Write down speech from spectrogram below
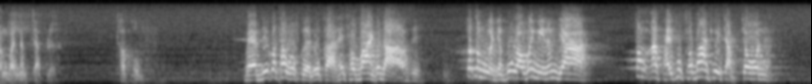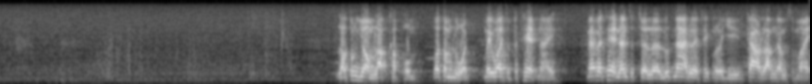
รางวัลนำจับเลย ครับผม แบบนี้ก็เท่ากับเกิดโอกาสให้ชาวบ้านเขาด่าเราสิ ก็ตำรวจอย่างพวกเราไม่มีน้ำยา ต้องอาศัยพวกชาวบ้านช่วยจับโจรน่ะเราต้องยอมรับครับผม ว่าตำรวจไม่ว่าจะประเทศไหน แม้ประเทศนั้นจะเจริญรุดหน้าด้วยเทคโนโลยีก้าวล้ำนำสมัย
